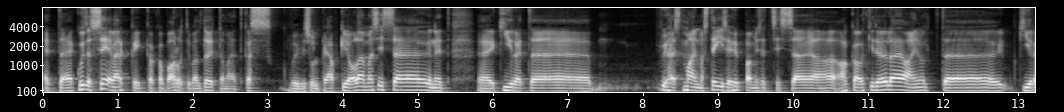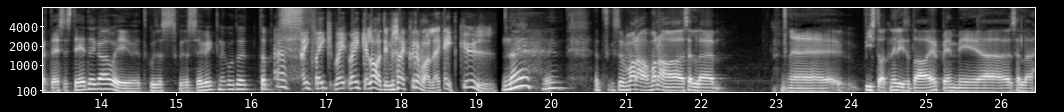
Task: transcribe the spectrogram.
et äh, kuidas see värk kõik hakkab arvuti peal töötama, et kas või sul peabki olema siis need kiired ühest maailmast teise hüppamised siis äh, hakkavadki tööle ainult äh, kiirete SSD-dega või et kuidas, kuidas see kõik nagu töötab? väike, väike, väike, väike laadimisaeg kõrvale, käib küll. nojah, et see vana, vana selle viis tuhat nelisada RPM-i selle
